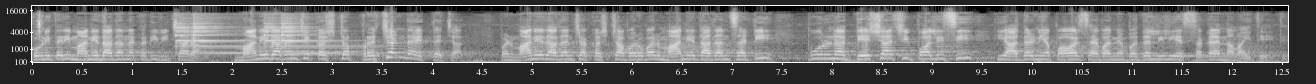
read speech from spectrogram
कोणीतरी मानेदादांना कधी विचारा. मानेदादांचे कष्ट प्रचंड आहेत त्याच्यात. पण मानेदादांच्या कष्टाबरोबर मानेदादांसाठी पूर्ण देशाची पॉलिसी ही आदरणीय पवारसाहेबांनी बदललेली आहे सगळ्यांना माहिती आहे ते.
